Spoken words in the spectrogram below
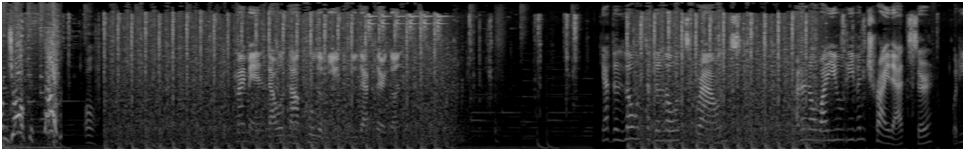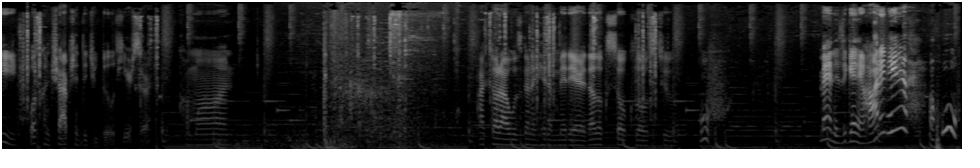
I'm joking. No. Oh. My man, that was not cool of you to do that flare gun. You have the lowest of the lowest rounds. I don't know why you would even try that, sir. What do you what contraption did you build here, sir? Come on. I thought I was gonna hit a midair. That looks so close too. Whew. Man, is it getting hot in here? Oh,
